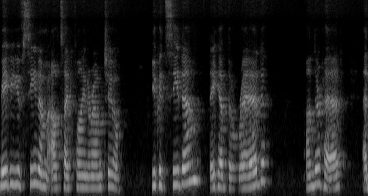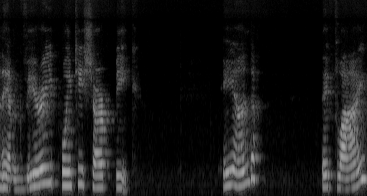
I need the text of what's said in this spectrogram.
Maybe you've seen them outside flying around too. You could see them. They have the red on their head and they have a very pointy, sharp beak. And they fly.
